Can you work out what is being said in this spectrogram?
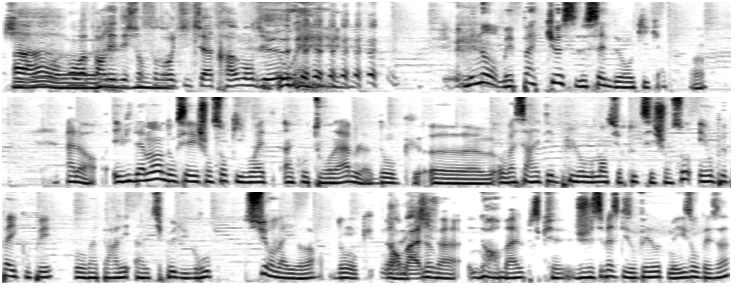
qui Ah, vont, on va euh, parler des chansons de Rocky 4, ah mon dieu. Ouais. mais non, mais pas que de celles de Rocky 4. hein. Alors, évidemment, donc c'est les chansons qui vont être incontournables. Donc, euh, on va s'arrêter plus longuement sur toutes ces chansons et on peut pas y couper. On va parler un petit peu du groupe Survivor. Donc, euh, Normal. qui va normal parce que je sais pas ce qu'ils ont fait d'autre, mais ils ont fait ça.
